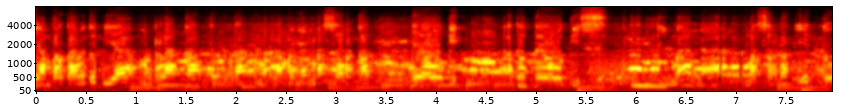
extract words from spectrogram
Yang pertama itu dia menerangkan tentang namanya masyarakat teologik atau teologis, di mana masyarakat itu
